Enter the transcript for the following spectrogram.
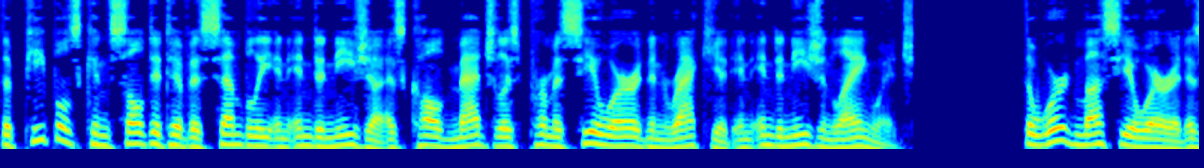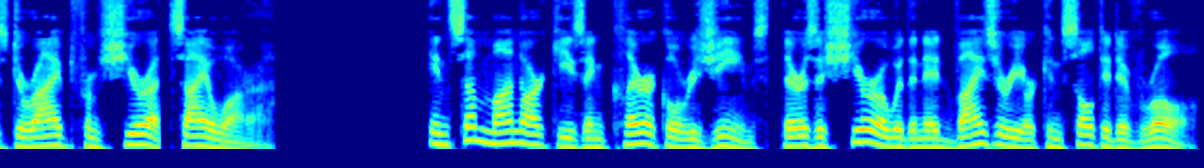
The People's Consultative Assembly in Indonesia is called Majlis Permusyawaratan Rakyat in Indonesian language. The word musyawarat is derived from shura, sayawara. In some monarchies and clerical regimes, there is a shura with an advisory or consultative role.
